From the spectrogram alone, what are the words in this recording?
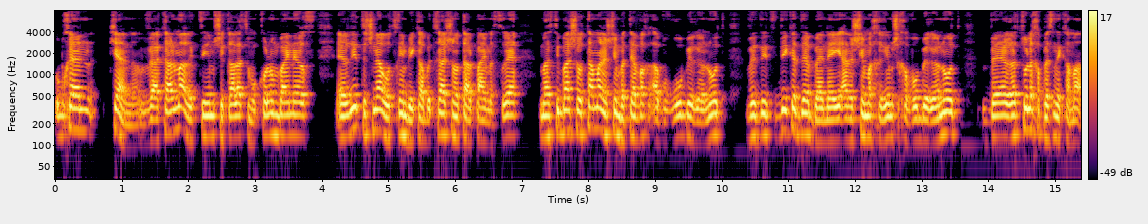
ובכן, כן, והקהל מעריצים שקרא לעצמו Columbiners העריץ את שני הרוצחים בעיקר בתחילת שנות ה-2010 מהסיבה שאותם אנשים בטבח עברו בריונות וזה הצדיק את זה בעיני אנשים אחרים שחוו בריונות ורצו לחפש נקמה.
